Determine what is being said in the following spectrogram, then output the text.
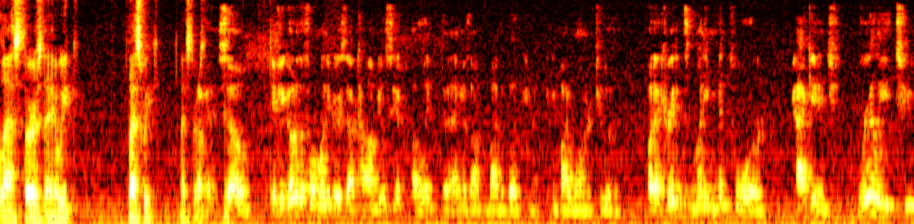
last Thursday, a week, last week, last Thursday. Okay, yeah. so if you go to the fourmoneybears.com, you'll see a, a, link to Amazon to buy the book. You, know, you can buy one or two of them. But I created this money mentor package really to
